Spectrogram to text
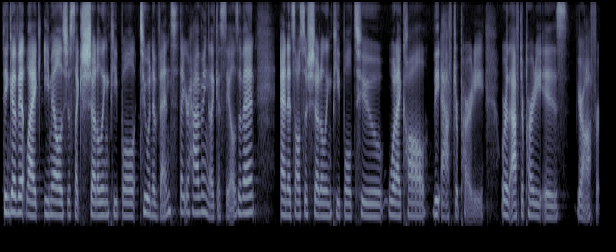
think of it like email is just like shuttling people to an event that you're having, like a sales event. And it's also shuttling people to what I call the after party, where the after party is your offer.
